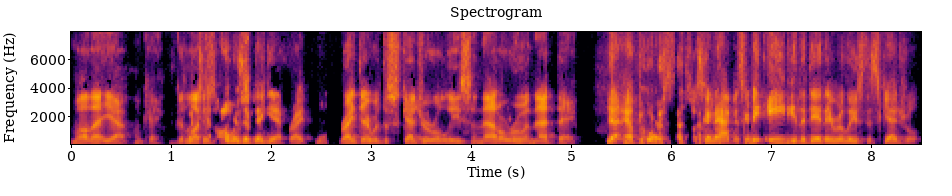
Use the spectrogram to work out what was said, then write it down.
well, that yeah, okay. Good Which luck. Is always a big if, right? Right there with the schedule release, and that'll ruin that day. Yeah, of course. That's what's going to happen. It's going to be 80 the day they release the schedule,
